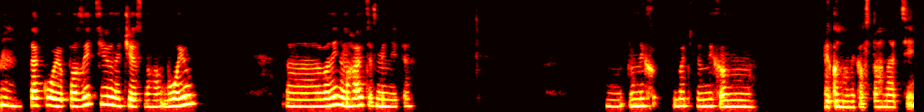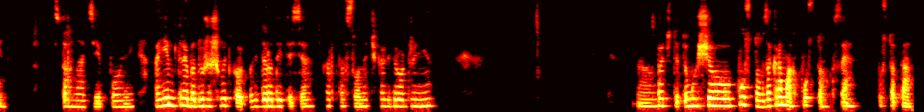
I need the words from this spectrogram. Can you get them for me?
такою позицією нечесного бою е, вони намагаються змінити. У них, бачите, в них економіка в стагнації. Стагнації повній. А їм треба дуже швидко відродитися. Карта сонечка відродження. Е, Бачите, тому що пусто, в закромах пусто, все, пустота.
